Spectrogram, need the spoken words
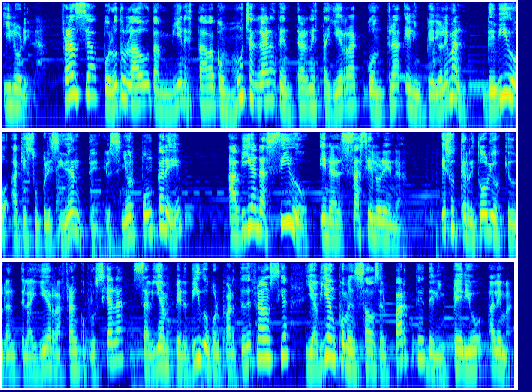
y Lorena. Francia, por otro lado, también estaba con muchas ganas de entrar en esta guerra contra el Imperio Alemán, debido a que su presidente, el señor Poincaré, había nacido en Alsacia y Lorena, esos territorios que durante la guerra franco-prusiana se habían perdido por parte de Francia y habían comenzado a ser parte del imperio alemán.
